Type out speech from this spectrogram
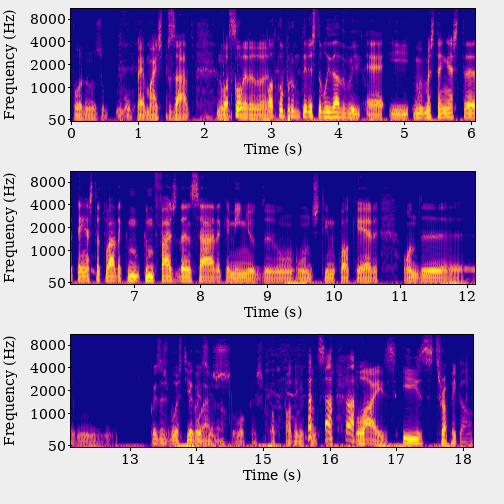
pôr-nos o, o pé mais pesado no Pode, com- acelerador. pode comprometer a estabilidade do veículo. É, e, mas tem esta, tem esta toada que, me- que me faz dançar a caminho de um, um destino qualquer onde Coisas boas te aguardam. coisas loucas po- podem acontecer. Lies is tropical.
